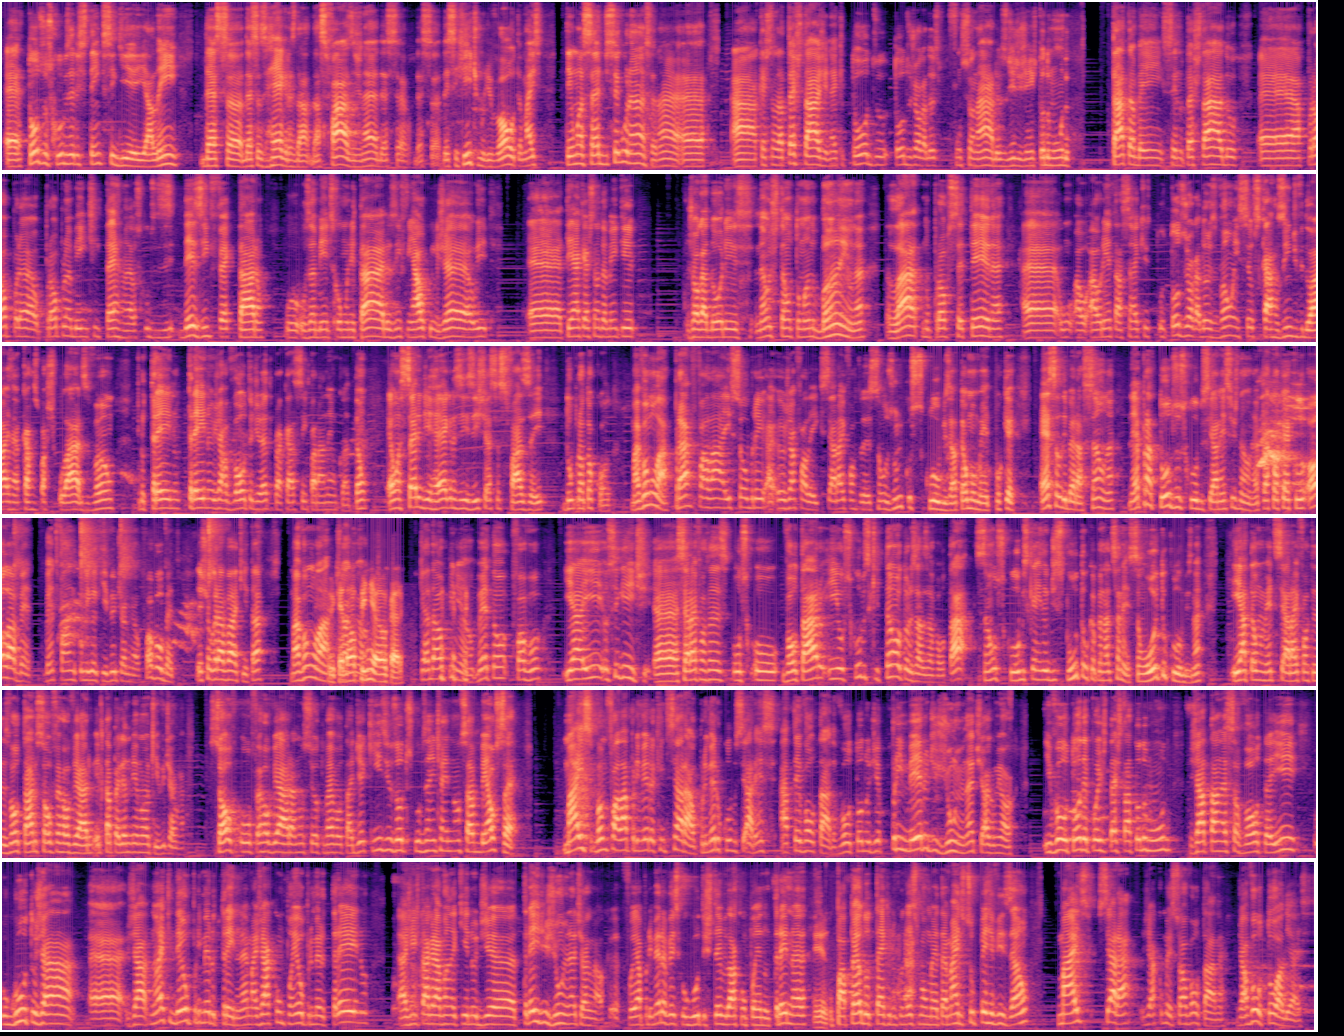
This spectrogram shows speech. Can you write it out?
é, todos os clubes eles têm que seguir aí, além dessa, dessas regras da, das fases, né, dessa, dessa, desse ritmo de volta, mas tem uma série de segurança, né, é, a questão da testagem, né, que todos, todos os jogadores, funcionários, dirigentes, todo mundo está também sendo testado, é, a própria, o próprio ambiente interno, né? os clubes desinfectaram os ambientes comunitários, enfim, álcool em gel e é, tem a questão também que jogadores não estão tomando banho, né? Lá no próprio CT, né? É, a, a, orientação é que todos os jogadores vão em seus carros individuais, né? Carros particulares, vão para o treino, treino e já volta direto para casa sem parar nenhum canto. Então, é uma série de regras e existem essas fases aí do protocolo. Mas vamos lá, para falar aí sobre. Eu já falei que Ceará e Fortaleza são os únicos clubes até o momento, porque essa liberação né, não é para todos os clubes cearenses, não, né? É para qualquer clube. Olá, Bento. Bento falando comigo aqui, viu, Thiago Mel? Por favor, Bento, deixa eu gravar aqui, tá? Mas vamos lá. Ele quer dar opinião, cara. Quer dar opinião. Bento, por favor. E aí, o seguinte, é, Ceará e Fortaleza os, o, voltaram e os clubes que estão autorizados a voltar são os clubes que ainda disputam o Campeonato Cearense. São oito clubes, né? E até o momento, Ceará e Fortaleza voltaram, só o Ferroviário, ele tá pegando minha mão aqui, viu, Thiago? Só o, Ferroviário anunciou que vai voltar dia 15 e os outros clubes a gente ainda não sabe bem ao certo. Mas vamos falar primeiro aqui de Ceará, o primeiro clube cearense a ter voltado. Voltou no dia 1 de junho, né, Thiago Minhoca? E voltou depois de testar todo mundo, já tá nessa volta aí. O Guto já, é, já não é que deu o primeiro treino, né, mas já acompanhou o primeiro treino, a gente está gravando aqui no dia 3 de junho, né, Thiago Foi a primeira vez que o Guto esteve lá acompanhando o treino, né? Isso. O papel do técnico nesse momento é mais de supervisão, mas o Ceará já começou a voltar, né? Já voltou, aliás.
